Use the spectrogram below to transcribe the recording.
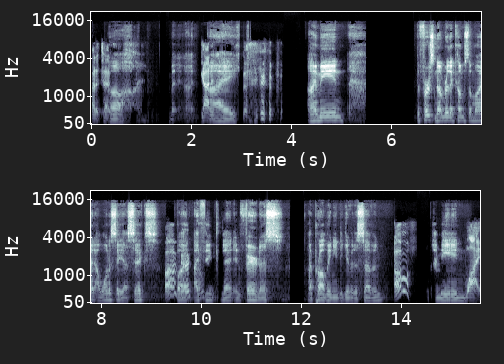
out of ten? Oh, man, Got I I mean, the first number that comes to mind, I want to say a six, oh, okay. but I oh. think that in fairness, I probably need to give it a seven. oh, I mean, why?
